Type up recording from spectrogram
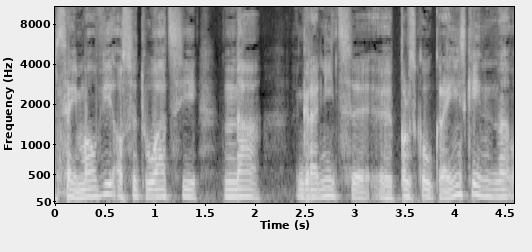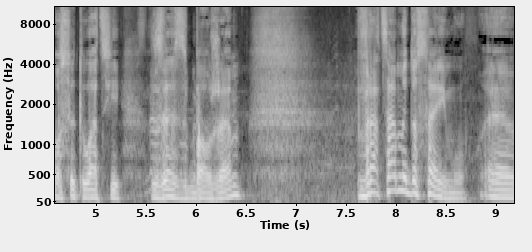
Sejmowi o sytuacji na granicy e, polsko-ukraińskiej, o sytuacji ze zbożem. Wracamy do Sejmu, e,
